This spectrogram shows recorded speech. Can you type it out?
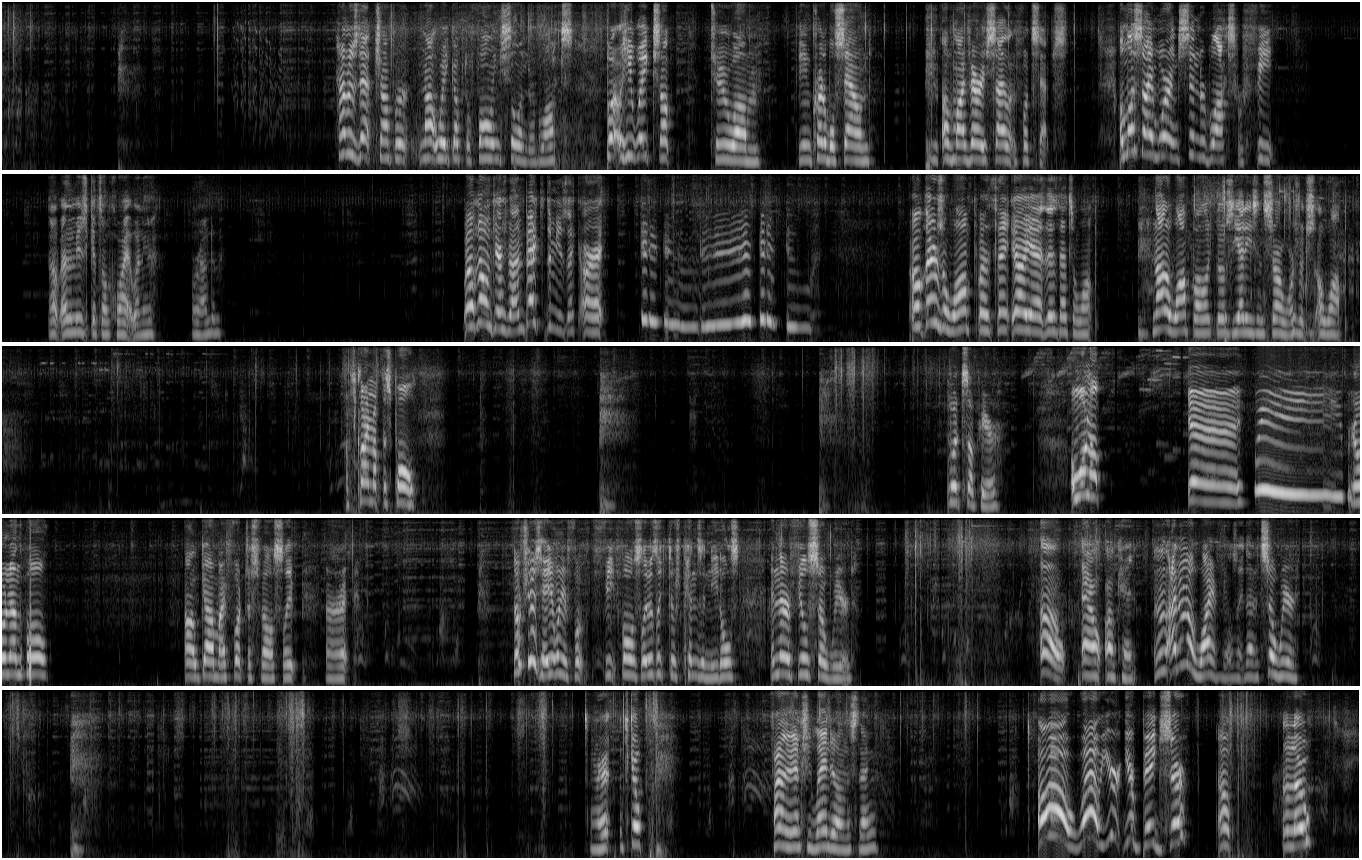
How does that chopper not wake up to falling cylinder blocks? But he wakes up to um, the incredible sound of my very silent footsteps. Unless I'm wearing cinder blocks for feet. Oh, and the music gets all quiet when you're around him. Well, no one cares about him. Back to the music. Alright. Oh, there's a whomp, I think. Oh, yeah, that's a whomp. Not a wampa like those Yetis in Star Wars, but just a whomp. Let's climb up this pole. What's up here? A one up! Yay! Whee! We're going down the pole. Oh god, my foot just fell asleep. Alright. Don't you guys hate it when your foot, feet fall asleep? It's like there's pins and needles in there. It feels so weird. Oh, ow, okay. I don't know why it feels like that. It's so weird. Alright, let's go. Finally, actually landed on this thing. Oh, wow, you're you're big, sir. Oh, hello.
